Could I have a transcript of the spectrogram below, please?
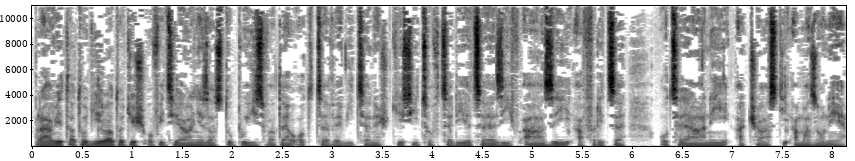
Právě tato díla totiž oficiálně zastupují svatého otce ve více než tisícovce diecézí v Ázii, Africe, Oceánii a části Amazonie.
